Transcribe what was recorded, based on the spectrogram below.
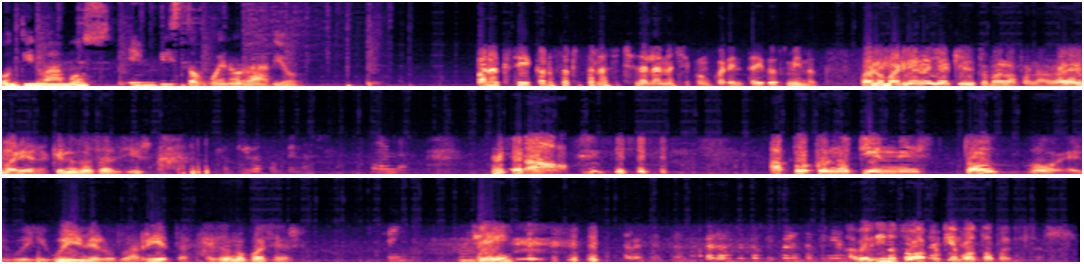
Continuamos en Visto Bueno Radio. Bueno, que sí, con nosotros son las 8 de la noche con 42 minutos. Bueno, Mariana ya quiere tomar la palabra. A ver, Mariana, ¿qué nos vas a decir? ¿Qué ibas a opinar? Hola. ¿A poco no tienes todo el willy willy de los Larrieta? Eso no puede ser. Sí. ¿Sí? A ver, entonces, ¿cuál, es tu, cuál es tu opinión? A ver, dinos por quién votó para empezar.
